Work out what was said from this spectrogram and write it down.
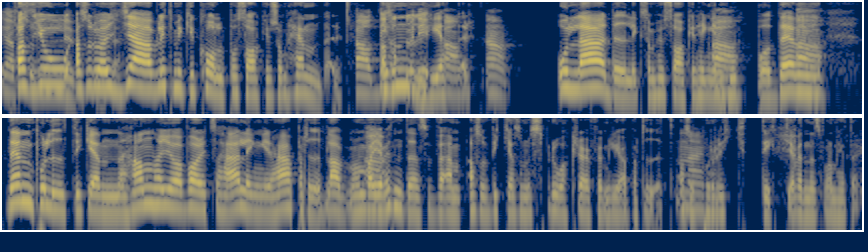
Fast absolut jo, alltså du har inte. jävligt mycket koll på saker som händer. Ja, det alltså har- men det- nyheter. ja, ja. och lär dig liksom hur saker hänger Ja. ihop och den, Ja. Den politiken, han har ju varit så här länge i det här partiet, bla. Man bara, Ja. jag vet inte ens vem, alltså vilka som är språkrör för Miljöpartiet. Alltså Nej. på riktigt, jag vet inte ens vad de heter.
